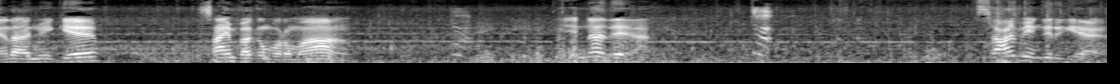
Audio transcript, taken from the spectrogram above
ஏடா அன்னைக்கு சாமி பார்க்க போகிறோமா என்னது? சாமி எங்கே இருக்கேன்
